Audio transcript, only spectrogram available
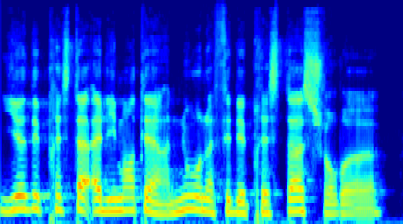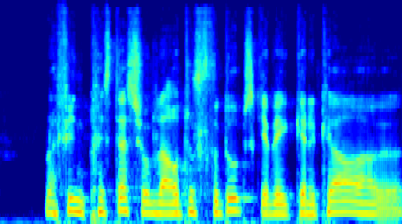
y a des prestats alimentaires. Nous, on a fait des prestats sur. euh, on a fait une prestat sur de la retouche photo parce qu'il y avait quelqu'un, euh,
